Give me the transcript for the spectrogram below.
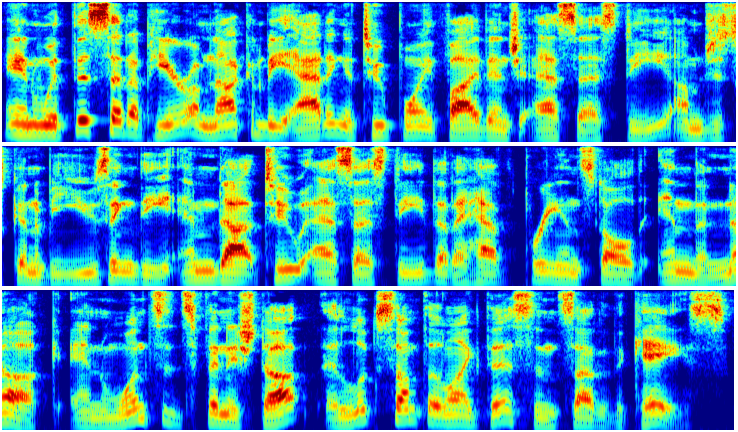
And with this setup here, I'm not going to be adding a 2.5 inch SSD. I'm just going to be using the M.2 SSD that I have pre-installed in the NUC. And once it's finished up, it looks something like this inside of the case.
